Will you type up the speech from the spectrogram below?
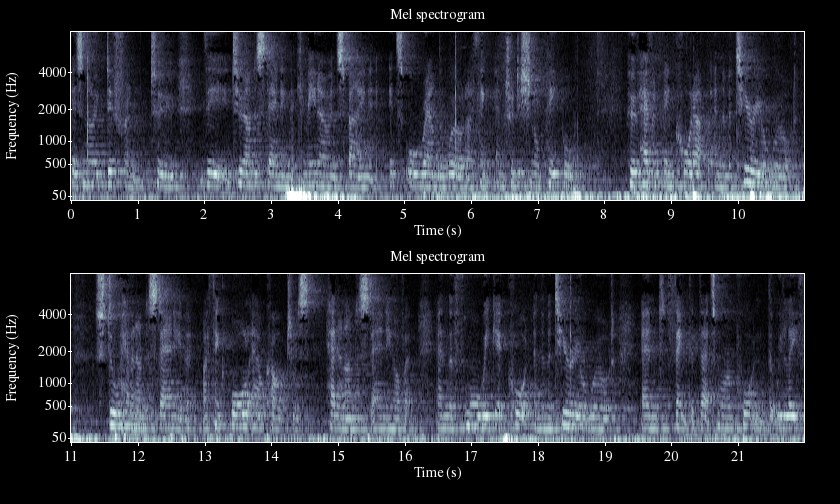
is no different to the to understanding the Camino in Spain. It's all around the world, I think, and traditional people who haven't been caught up in the material world still have an understanding of it. I think all our cultures had an understanding of it, and the more we get caught in the material world and think that that's more important, that we leave,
